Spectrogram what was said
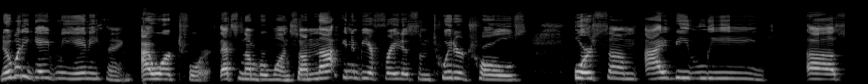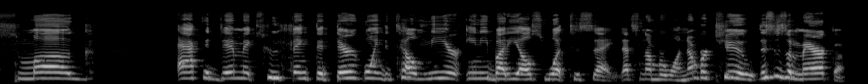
nobody gave me anything. I worked for it. That's number 1. So I'm not going to be afraid of some Twitter trolls or some Ivy League uh smug academics who think that they're going to tell me or anybody else what to say. That's number 1. Number 2, this is America.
